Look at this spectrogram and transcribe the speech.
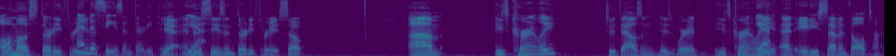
almost 33 End yet. of season 33. Yeah, end of season 33. So um he's currently 2000 his where he- he's currently Yeah. at 87th all time.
